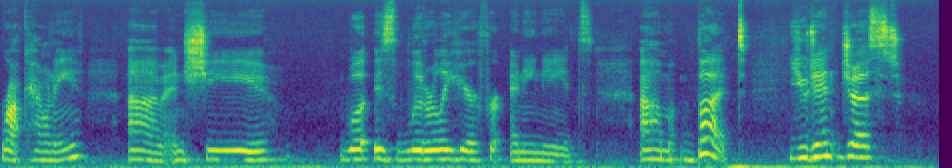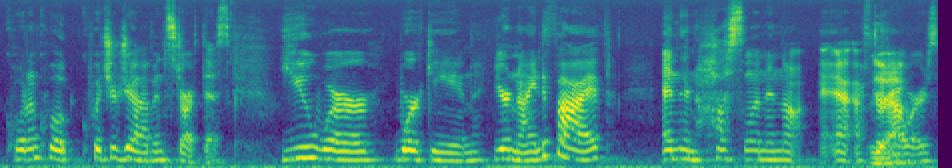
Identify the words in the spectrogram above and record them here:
Rock County, um, and she wa- is literally here for any needs. Um, but you didn't just quote unquote quit your job and start this. You were working your nine to five and then hustling in the after Yeah. hours.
